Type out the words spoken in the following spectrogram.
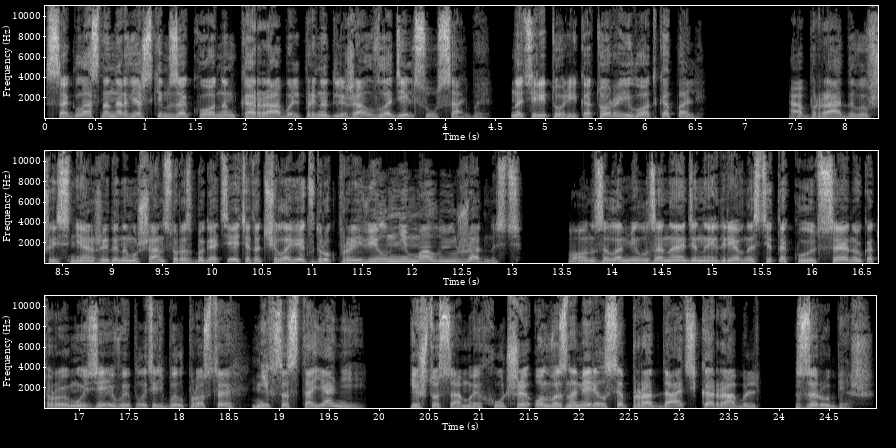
Согласно норвежским законам, корабль принадлежал владельцу усадьбы, на территории которой его откопали. Обрадовавшись неожиданному шансу разбогатеть, этот человек вдруг проявил немалую жадность. Он заломил за найденные древности такую цену, которую музей выплатить был просто не в состоянии. И что самое худшее, он вознамерился продать корабль за рубеж.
